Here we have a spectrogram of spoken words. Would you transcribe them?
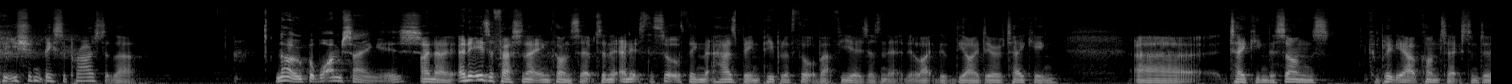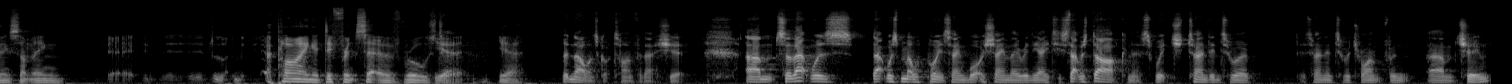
but you shouldn't be surprised at that. No, but what I'm saying is, I know, and it is a fascinating concept, and and it's the sort of thing that has been people have thought about for years, hasn't it? Like the, the idea of taking uh, taking the songs completely out of context and doing something, uh, applying a different set of rules to Yeah. it. Yeah, but no one's got time for that shit. Um, so that was that was Mel Point saying, "What a shame they were in the '80s." That was Darkness, which turned into a turned into a triumphant um, tune.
